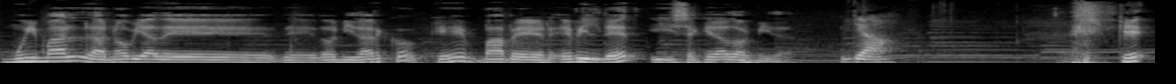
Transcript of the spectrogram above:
muy mal la novia de, de Donnie Darko que va a ver Evil Dead y se queda dormida. Ya. Que,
